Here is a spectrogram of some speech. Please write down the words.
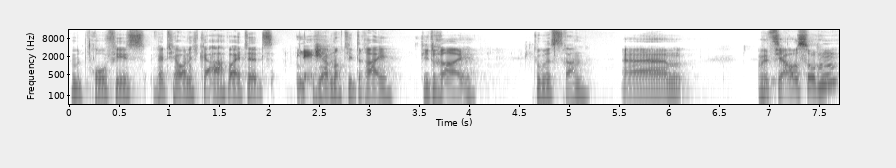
Mit Profis wird hier auch nicht gearbeitet. Nee. Wir haben noch die drei. Die drei. Du bist dran. Ähm, willst du aussuchen?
